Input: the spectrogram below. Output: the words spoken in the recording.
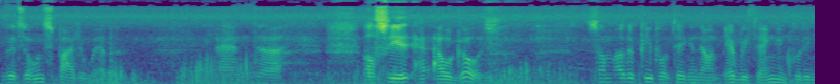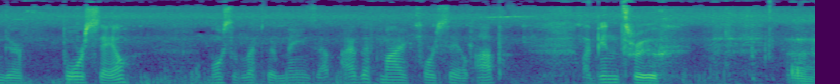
with its own spider web and uh, I'll see how it goes. Some other people have taken down everything, including their foresail. Most have left their mains up. I've left my foresail up. I've been through uh,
